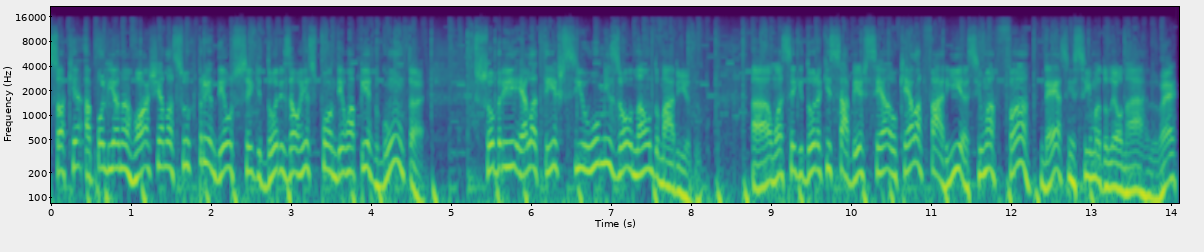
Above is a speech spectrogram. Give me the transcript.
Só que a Poliana Rocha, ela surpreendeu os seguidores ao responder uma pergunta sobre ela ter ciúmes ou não do marido. Ah, uma seguidora quis saber se ela, o que ela faria se uma fã desse em cima do Leonardo, né?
